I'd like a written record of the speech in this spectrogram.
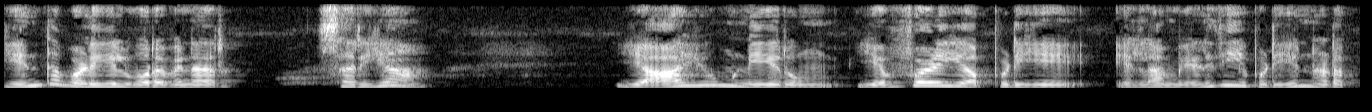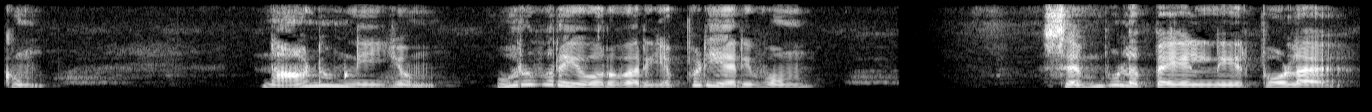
எந்த வழியில் உறவினர்? சரியா? யாயும் நீரும் எவ்வழி அப்படியே எல்லாம் எழுதியபடியே நடக்கும். நானும் நீயும் ஒருவரை ஒருவர் எப்படி அறிவோம்? செம்புல பெயல் நீர் போல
